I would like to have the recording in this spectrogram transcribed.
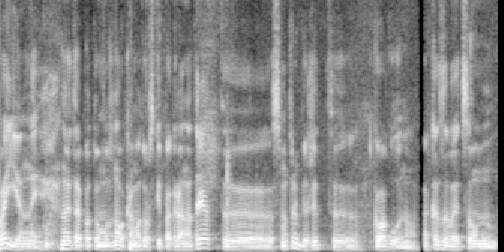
Военный. Но это я потом узнал, Краматорский погранотряд. Э, Смотрю, бежит э, к вагону. Оказывается, он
